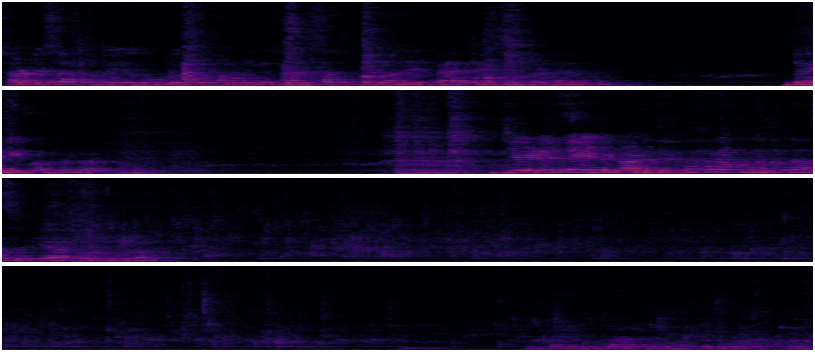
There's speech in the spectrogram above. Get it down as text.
7:30 ਵਜੇ ਨੂੰ ਦੁੱਧ ਪਾਣੀ ਦੇ 7:30 ਤੋਂ ਹਜੇ ਪਹਿਲਾਂ ਹੀ ਸੀਗਾ ਟਾਈਮ ਡੈਰੀ ਬੰਦ ਕਰ ਦਿਆ ਜਿਹੜੇ ਲੇਟ ਕੱਢਦੇ ਤਾਂ ਹਰ ਉਹਨਾਂ ਦਾ ਦੱਸ ਗਿਆ ਹੋਊਗਾ ਗਰਮ ਕਰ ਲਵਾਂ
